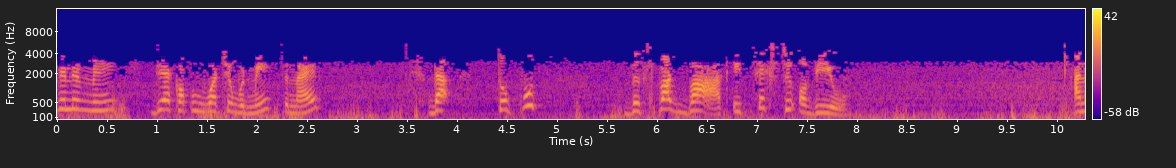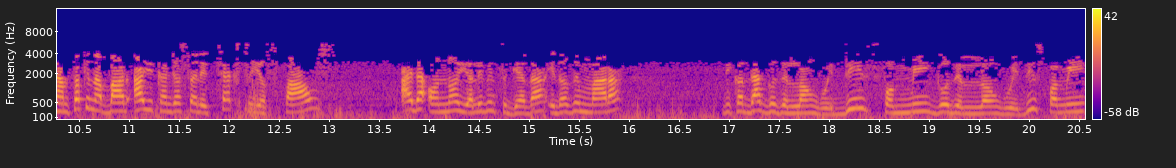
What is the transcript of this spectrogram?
feeling me, dear couple watching with me tonight? That to put the spark back, it takes two of you. And I'm talking about how you can just send a text to your spouse, either or not you're living together, it doesn't matter. Because that goes a long way. This for me goes a long way. This for me,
